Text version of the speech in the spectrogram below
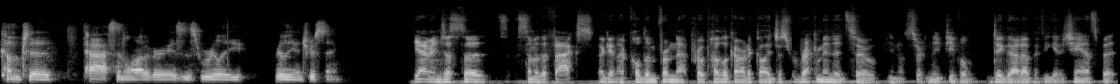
come to pass in a lot of areas is really really interesting. Yeah i mean just uh, some of the facts again i pulled them from that ProPublica article i just recommended. So you know certainly people dig that up if you get a chance. But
